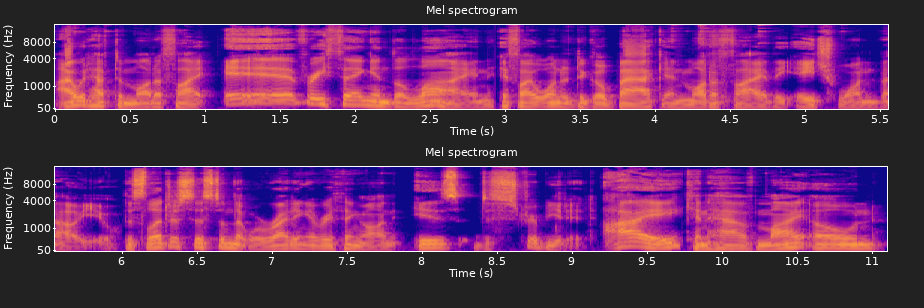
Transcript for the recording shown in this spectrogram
I would have to modify every everything in the line if I wanted to go back and modify the H1 value. This ledger system that we're writing everything on is distributed. I can have my own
